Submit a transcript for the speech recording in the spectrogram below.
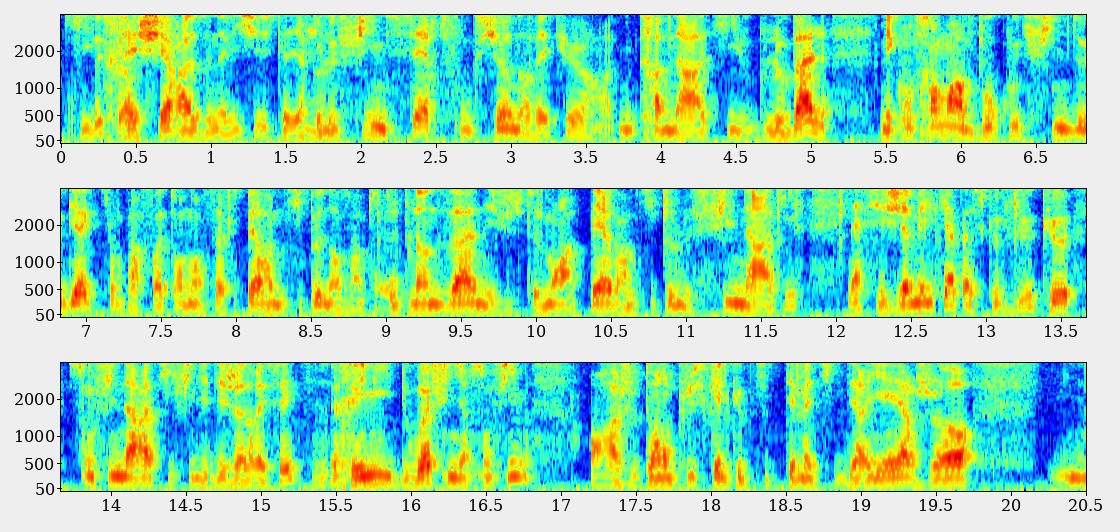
qui est, très chère à Zanavicius. C'est-à-dire Oui. que le film, certes, fonctionne avec euh, un- une trame narrative globale, mais contrairement à beaucoup de films de gag qui ont parfois tendance à se perdre un petit peu dans un trop plein de vannes et justement à perdre un petit peu le fil narratif, là c'est jamais le cas parce que vu que son fil narratif il est déjà dressé, Mm. Rémi doit finir son film en rajoutant en plus quelques petites thématiques derrière, genre une,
